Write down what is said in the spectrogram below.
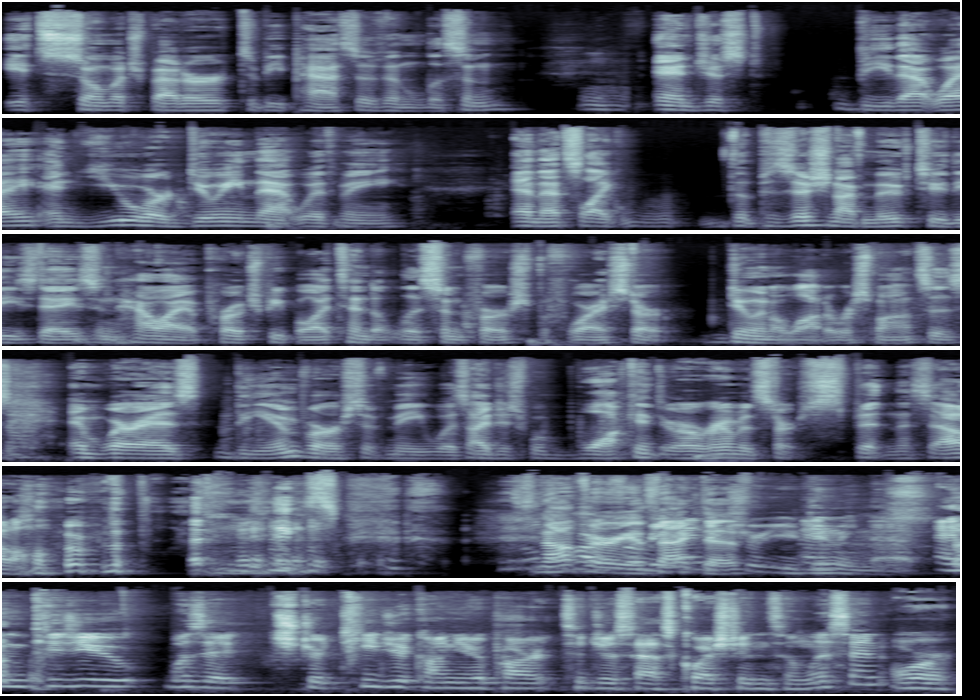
it's so much better to be passive and listen Mhm. and just be that way. And you are doing that with me. And that's like the position I've moved to these days and how I approach people. I tend to listen first before I start doing a lot of responses. And whereas the inverse of me was I just would walk into a room and start spitting this out all over the place. it's not very for me to effective. Picture you And- doing that. and did you was it strategic on your part to just ask questions and listen, or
